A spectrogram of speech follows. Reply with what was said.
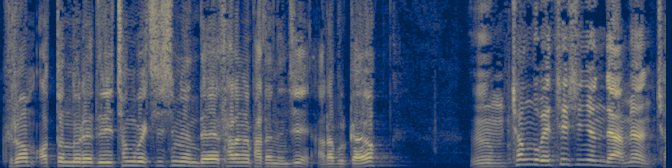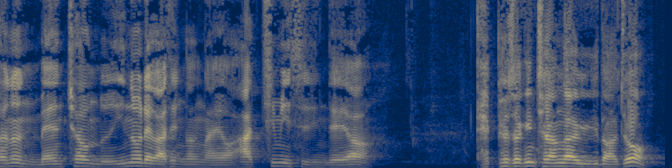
그럼 어떤 노래들이 1970년대에 사랑을 받았는지 알아볼까요? 음, 1970년대 하면 저는 맨 처음 이 노래가 생각나요. 아침 이슬인데요. 대표적인 저항가요이기도 하죠.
